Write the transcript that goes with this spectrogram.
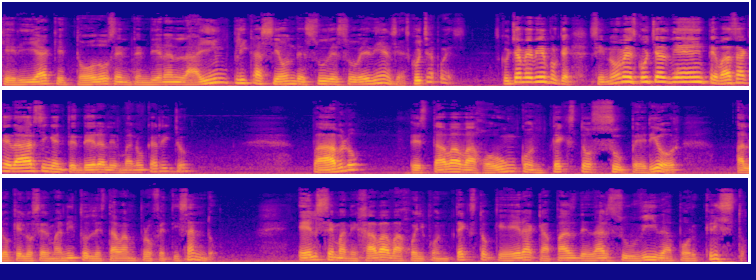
quería que todos entendieran la implicación de su desobediencia. Escucha pues, escúchame bien porque si no me escuchas bien te vas a quedar sin entender al hermano Carrillo. Pablo estaba bajo un contexto superior a lo que los hermanitos le estaban profetizando. Él se manejaba bajo el contexto que era capaz de dar su vida por Cristo.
